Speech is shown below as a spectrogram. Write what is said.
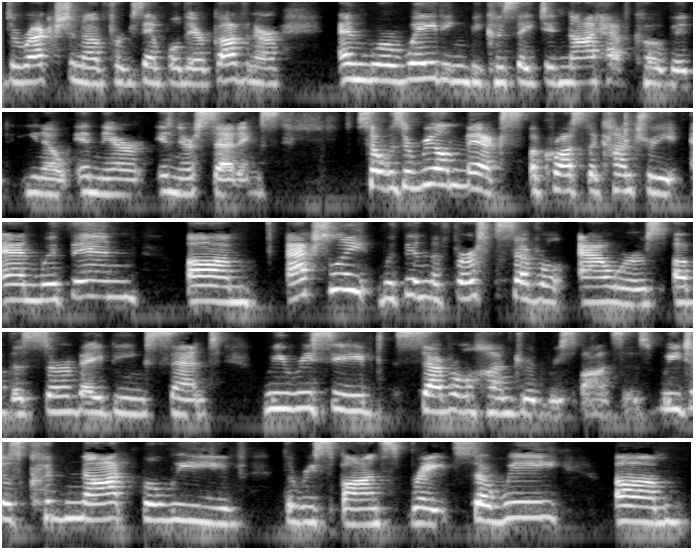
direction of, for example, their governor, and were waiting because they did not have COVID, you know, in their in their settings. So it was a real mix across the country, and within um, actually, within the first several hours of the survey being sent, we received several hundred responses. We just could not believe the response rate. So we um,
